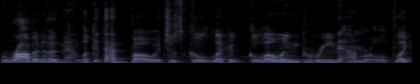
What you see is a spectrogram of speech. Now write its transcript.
Robin Hood. Man look at that bow. It's just like a glowing green emerald. Like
